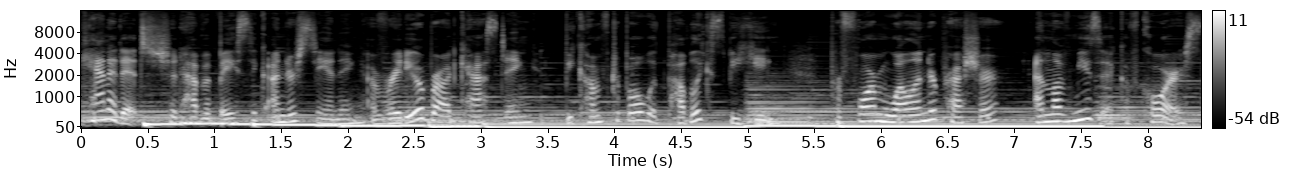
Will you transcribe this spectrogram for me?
Candidates should have a basic understanding of radio broadcasting, be comfortable with public speaking, perform well under pressure, and love music, of course.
